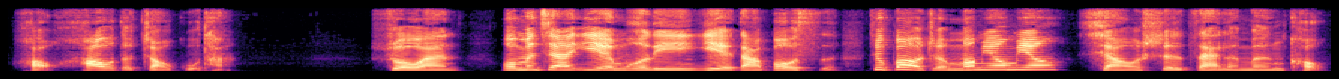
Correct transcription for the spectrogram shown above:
好好的照顾他。”说完，我们家叶慕林叶大 boss 就抱着猫喵喵消失在了门口。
